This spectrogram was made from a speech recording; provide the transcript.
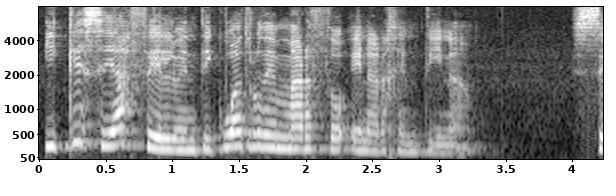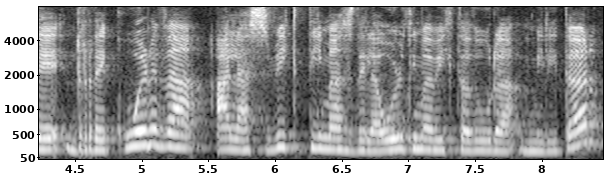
¿Y qué se hace el 24 de marzo en Argentina? ¿Se recuerda a las víctimas de la última dictadura militar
